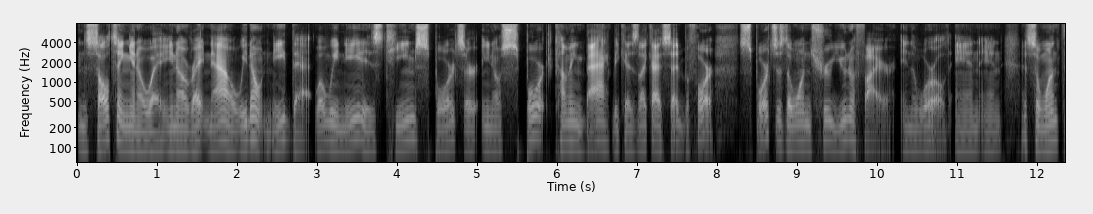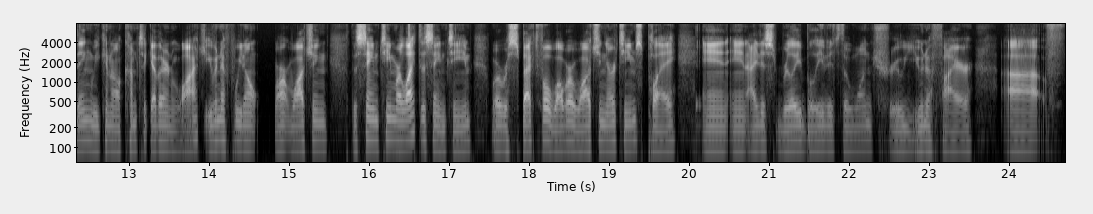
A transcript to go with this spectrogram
insulting in a way. You know, right now we don't need that. What we need is team sports or, you know, sport coming back because like I've said before, sports is the one true unifier in the world and and it's the one thing we can all come together and watch even if we don't aren't watching the same team or like the same team. We're respectful while we're watching our teams play, and and I just really believe it's the one true unifier uh, f-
